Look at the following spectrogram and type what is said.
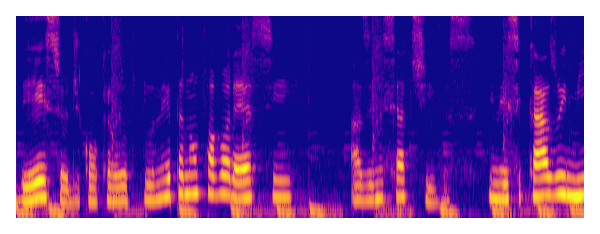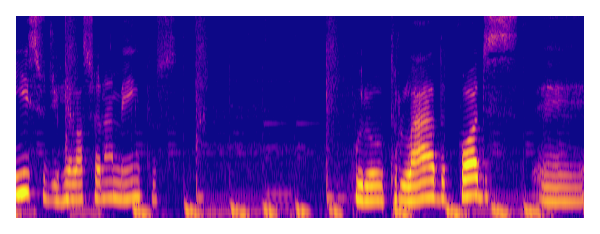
desse ou de qualquer outro planeta não favorece as iniciativas. E nesse caso, o início de relacionamentos, por outro lado, pode é,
